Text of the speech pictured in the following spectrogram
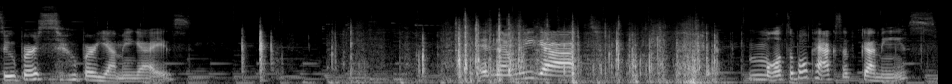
Super, super yummy, guys. And then we got multiple packs of gummies.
